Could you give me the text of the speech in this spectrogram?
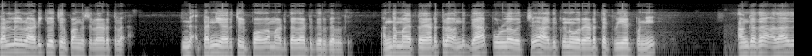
கல்லுகள அடுக்கி வச்சிருப்பாங்க சில எடத்துல இந்த தண்ணி அரிச்சுக்கிட்டு போகாம அடுத்த காட்டுக்கு இருக்கறதுக்கு. அந்த மாரி எடத்துல வந்து கேப் உள்ள வச்சு அதுக்குன்னு ஒரு எடத்த கிரியேட் பண்ணி அங்கதா அதாவது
